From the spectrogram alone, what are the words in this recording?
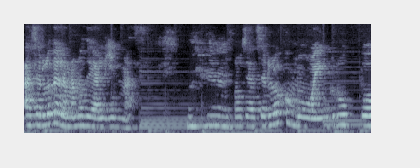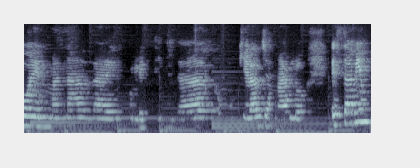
hacerlo de la mano de alguien más. O sea, hacerlo como en grupo, en manada, en colectividad, como quieras llamarlo. Está bien,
